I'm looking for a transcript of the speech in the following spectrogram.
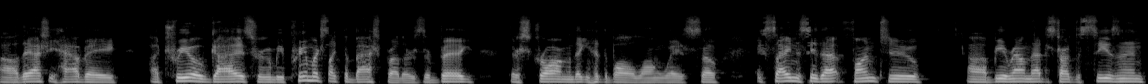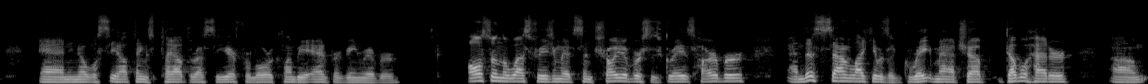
Uh, they actually have a a trio of guys who are going to be pretty much like the Bash brothers. They're big, they're strong, and they can hit the ball a long ways. So exciting to see that. Fun to uh, be around that to start the season. And, you know, we'll see how things play out the rest of the year for Lower Columbia and for Green River. Also in the West region, we had Centralia versus Grays Harbor. And this sounded like it was a great matchup, doubleheader. Um,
